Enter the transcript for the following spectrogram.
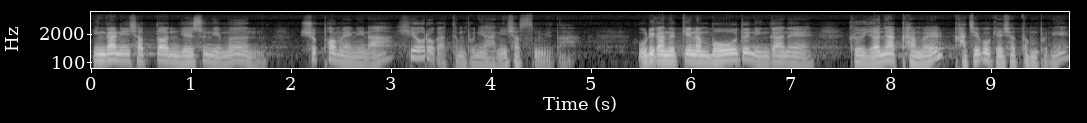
인간이셨던 예수님은 슈퍼맨이나 히어로 같은 분이 아니셨습니다. 우리가 느끼는 모든 인간의 그 연약함을 가지고 계셨던 분이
